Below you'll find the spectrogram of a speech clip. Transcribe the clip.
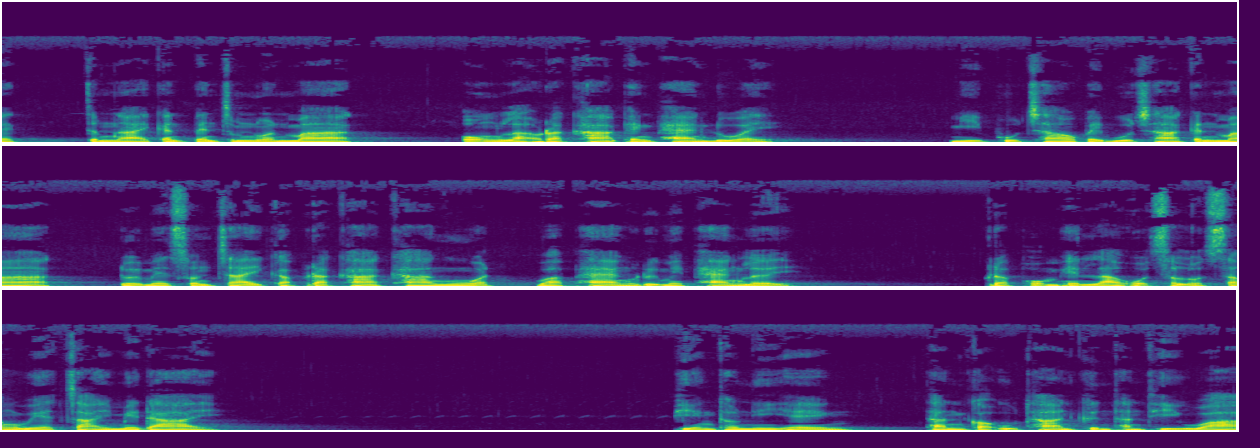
ล็กๆ จำหน่ายกันเป็นจำนวนมาก องค์ละราคาแพงๆด้วย มีผู้เช่าไปบูชากันมาก โดยไม่สนใจกับราคาค่างวดว่าแพงหรือไม่แพงเลย กระผมเห็นแล้วอดสลดสังเวชใจไม่ได้ เพียงเท่านี้เอง ท่านก็อุทานขึ้นทันทีว่า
